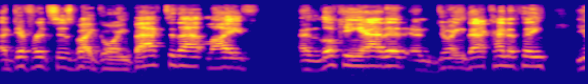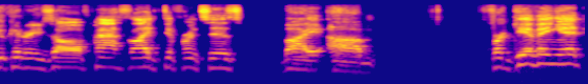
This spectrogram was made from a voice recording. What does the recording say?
uh, differences by going back to that life and looking at it and doing that kind of thing. You can resolve past life differences by um, forgiving it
